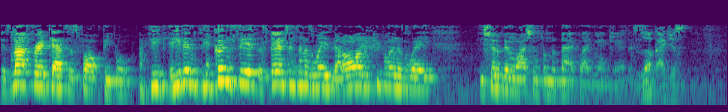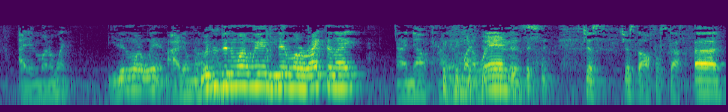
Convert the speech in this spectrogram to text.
it's not Fred Katz's fault, people. He he didn't he couldn't see it. The stanchions in his way. He's got all other people in his way. He should have been watching from the back like man Candace. Look, I just, I didn't want to win. You didn't want to win. I didn't The Wizards win. didn't want to win. You didn't want to write tonight. I know. I didn't want to win. It's just just awful stuff. Uh,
